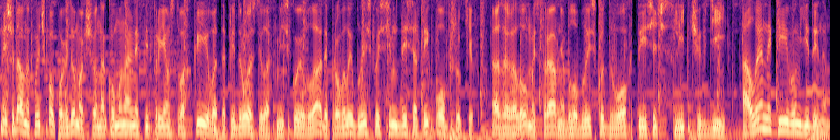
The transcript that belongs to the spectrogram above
Нещодавно Кличко повідомив, що на комунальних підприємствах Києва та підрозділах міської влади провели близько 70 обшуків. А загалом із травня було близько двох тисяч слідчих дій, але не Києвом єдиним.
